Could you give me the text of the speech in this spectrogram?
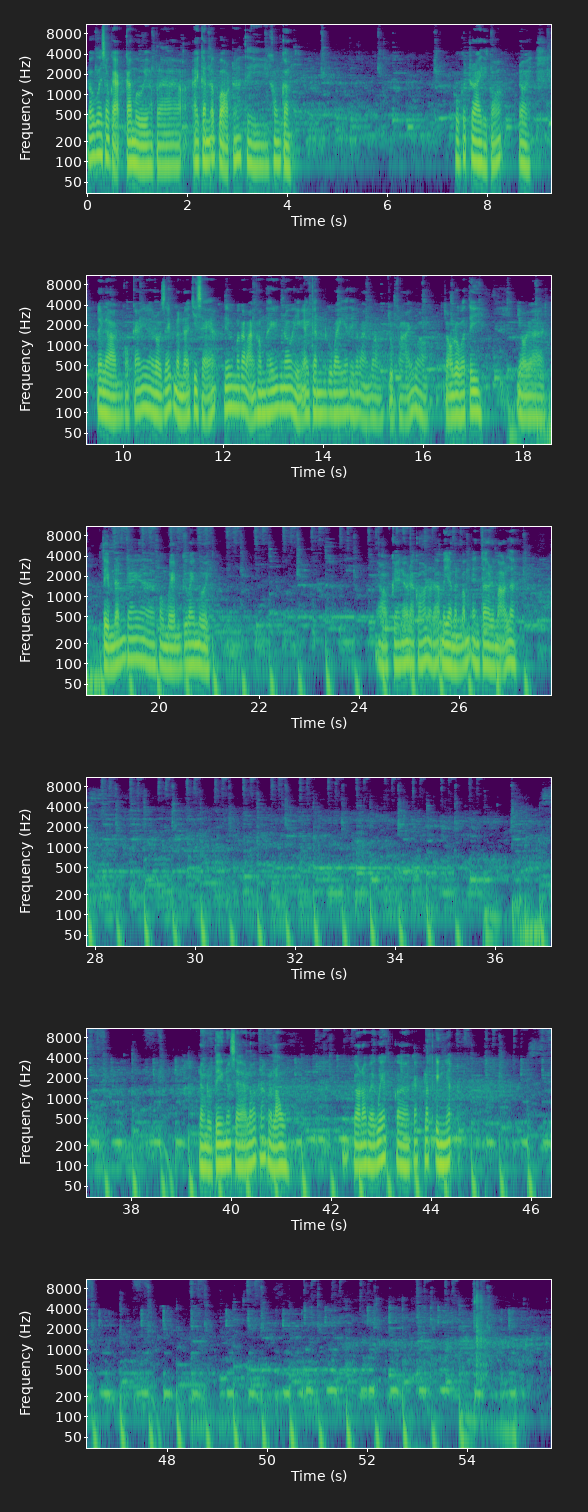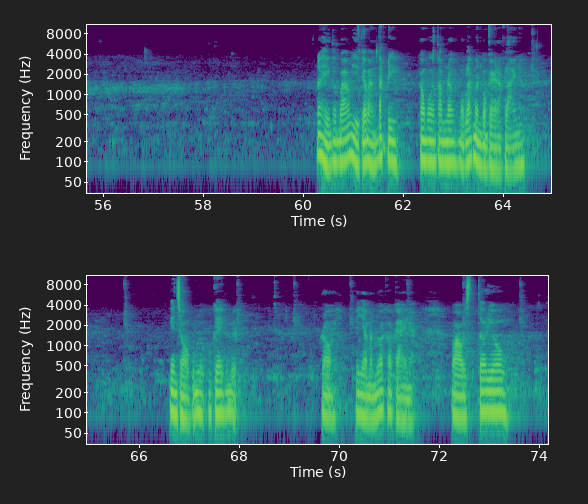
Đối với sao card K10 hoặc là icon upboard thì không cần. Google Drive thì có. Rồi, đây là một cái project mình đã chia sẻ nếu mà các bạn không thấy nó hiện icon của bay thì các bạn vào chuột phải vào chọn Roboty rồi à, tìm đến cái à, phần mềm Cubase 10 ok nó đã có rồi đó. Bây giờ mình bấm enter để mở lên. Lần đầu tiên nó sẽ load rất là lâu. Do nó phải quét ờ, các plugin á. Nó hiện thông báo gì các bạn tắt đi. Không quan tâm đâu, một lát mình còn cài đặt lại nữa. Cancel cũng được, ok cũng được. Rồi, bây giờ mình bắt đầu cài nè. Vào studio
